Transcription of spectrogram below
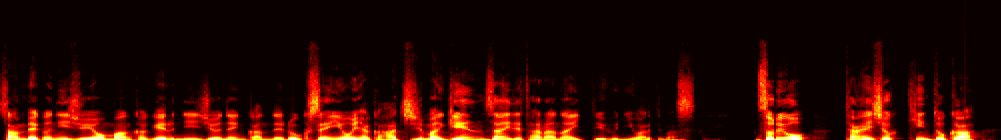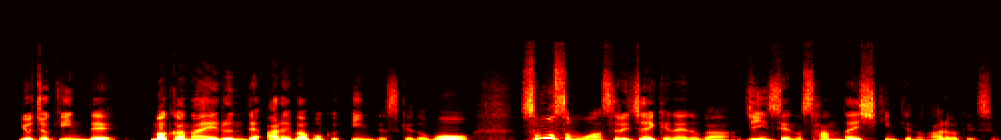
324万かける20年間で6480万現在で足らないっていうふうに言われてます。それを退職金とか預貯金で賄えるんであれば僕いいんですけども、そもそも忘れちゃいけないのが人生の三大資金っていうのがあるわけですよ。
